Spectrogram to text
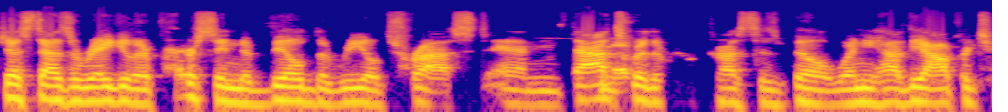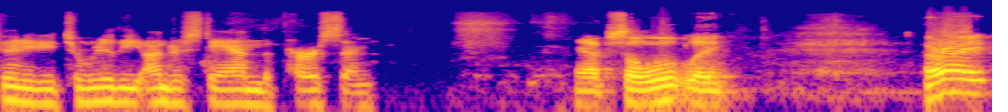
just as a regular person to build the real trust and that's yep. where the real trust is built when you have the opportunity to really understand the person absolutely all right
